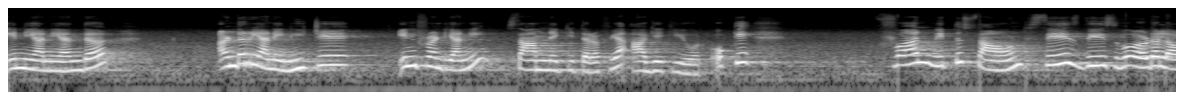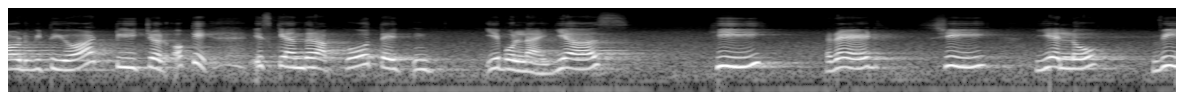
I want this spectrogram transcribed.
इन यानी अंदर अंडर यानी नीचे इन फ्रंट यानी सामने की तरफ़ या आगे की ओर okay fun with sound says this word aloud with your teacher okay इसके अंदर आपको ये बोलना है yes he red she yellow we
